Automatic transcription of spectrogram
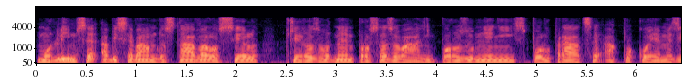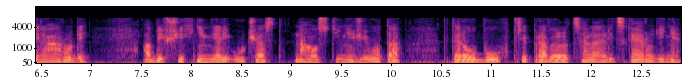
modlím se, aby se vám dostávalo sil při rozhodném prosazování porozumění, spolupráce a pokoje mezi národy, aby všichni měli účast na hostině života, kterou Bůh připravil celé lidské rodině.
